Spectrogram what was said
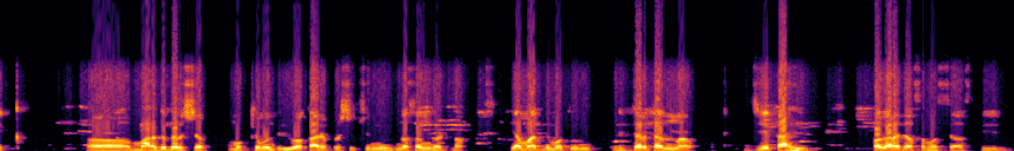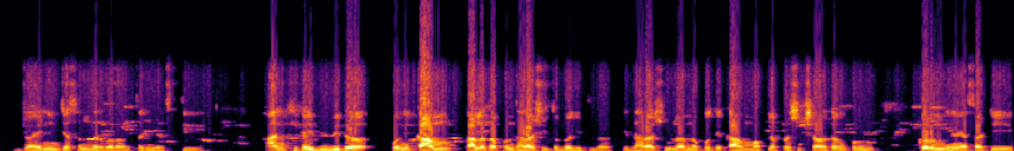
एक मार्गदर्शक मुख्यमंत्री युवा कार्य प्रशिक्षण योजना संघटना. या माध्यमातून विद्यार्थ्यांना जे काही पगाराच्या समस्या असतील जॉईनिंगच्या संदर्भात अडचणी असतील आणखी काही विविध कोणी काम कालच आपण धाराशिवचं बघितलं की धाराशिवला नको ते काम आपल्या प्रशिक्षणार्थ्यांकडून करून घेण्यासाठी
